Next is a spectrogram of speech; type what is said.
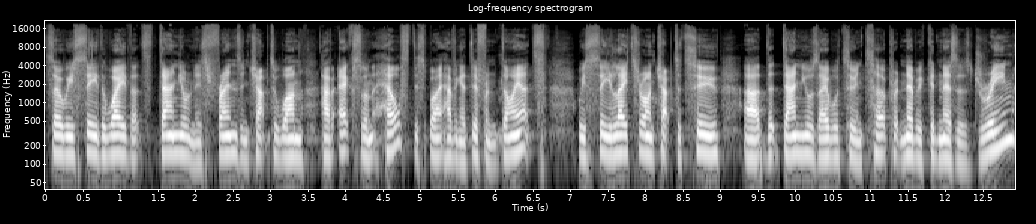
So we see the way that Daniel and his friends in chapter 1 have excellent health despite having a different diet. We see later on, chapter 2, uh, that Daniel is able to interpret Nebuchadnezzar's dream.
